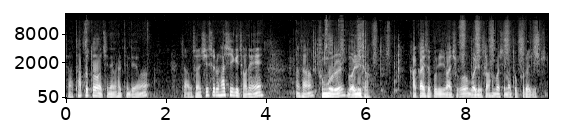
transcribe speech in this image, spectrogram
자 탑부터 진행을 할 텐데요. 자 우선 시술을 하시기 전에 항상 분무를 멀리서 가까이서 뿌리지 마시고 멀리서 한 번씩만 도포를 해주십시오.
